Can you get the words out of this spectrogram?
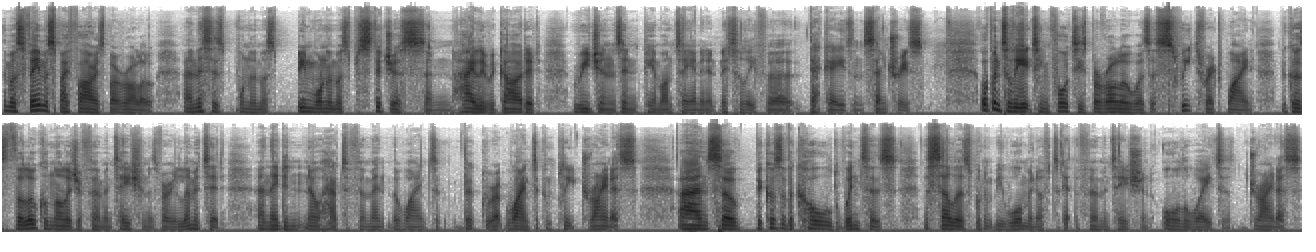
The most famous by far is Barolo, and this is one of the most been one of the most prestigious and highly regarded regions in Piemonte and in Italy for decades and centuries. Up until the 1840s, Barolo was a sweet red wine because the local knowledge of fermentation was very limited, and they didn't know how to ferment the wine to the wine to complete dryness. And so, because of the cold winters, the cellars wouldn't be warm enough to get the fermentation all the way to dryness.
